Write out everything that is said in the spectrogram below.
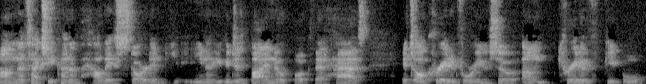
Um, that's actually kind of how they started. You, you, know, you could just buy a notebook that has, it's all created for you. So um, creative people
